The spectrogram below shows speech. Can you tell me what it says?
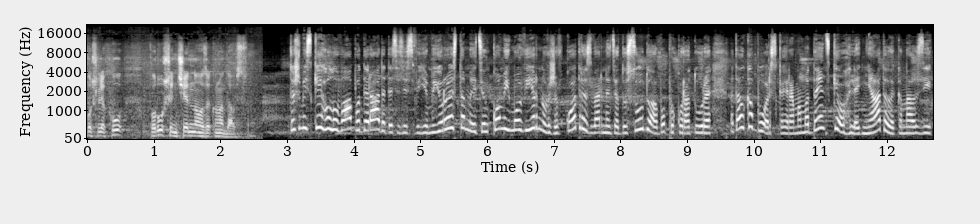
по шляху порушень чинного законодавства. Тож міський голова буде радитися зі своїми юристами і цілком ймовірно вже вкотре звернеться до суду або прокуратури. Наталка Борська, Ірема Мадинський, Оглядня, телеканал ЗІК.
